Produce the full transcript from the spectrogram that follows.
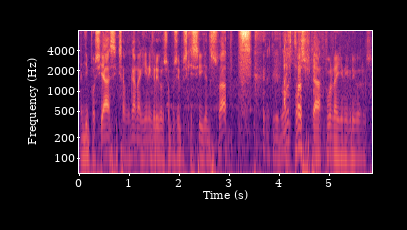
να εντυπωσιάσει ξαφνικά να γίνει γρήγορος όπως είπες και εσύ για το swap. Ακριβώς. Αυτός πια που να γίνει γρήγορος.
